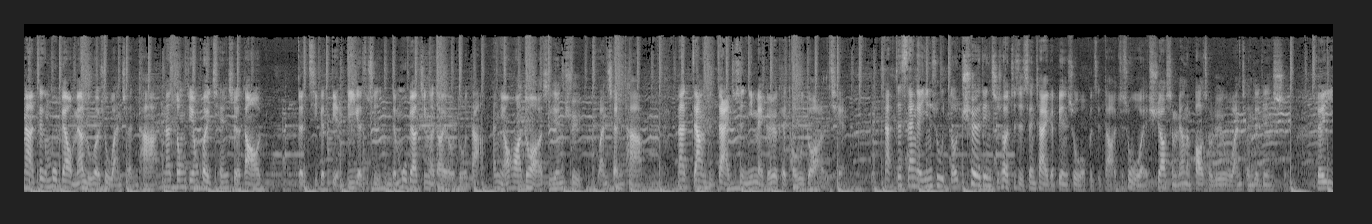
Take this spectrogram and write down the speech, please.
那这个目标我们要如何去完成它？那中间会牵涉到。的几个点，第一个就是你的目标金额到底有多大？那你要花多少时间去完成它？那这样子再就是你每个月可以投入多少的钱？那这三个因素都确定之后，就只剩下一个变数，我不知道，就是我需要什么样的报酬率完成这件事。所以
